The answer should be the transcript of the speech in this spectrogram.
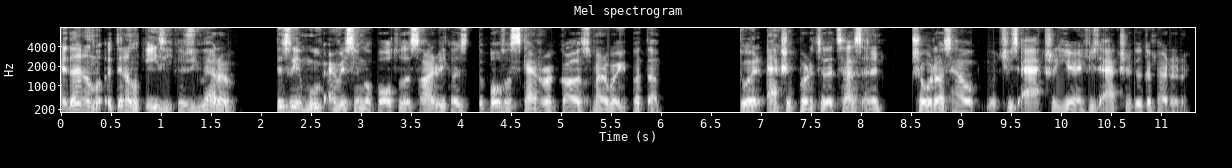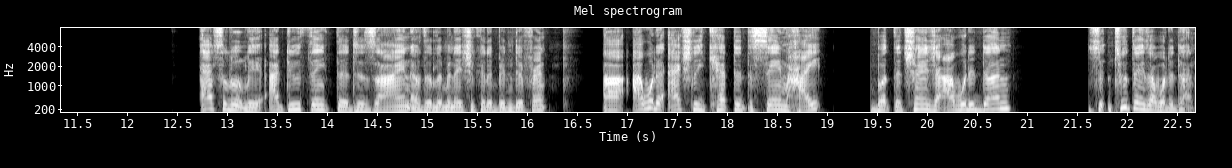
it didn't it didn't look easy because you had to physically move every single ball to the side because the balls are scattered regardless no matter where you put them. So it actually put it to the test and it showed us how she's actually here and she's actually a good competitor. Absolutely. I do think the design of the elimination could have been different. Uh, I would have actually kept it the same height, but the change I would have done, so two things I would have done.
